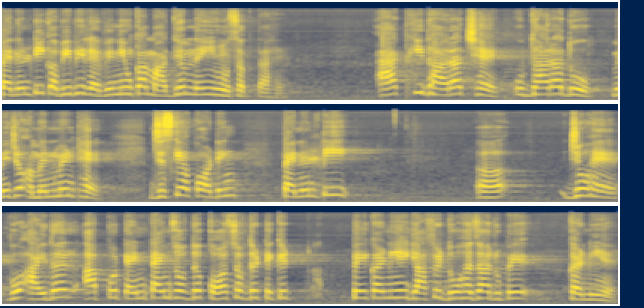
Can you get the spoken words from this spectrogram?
पेनल्टी कभी भी रेवेन्यू का माध्यम नहीं हो सकता है। एक्ट की धारा छः उपधारा दो में जो अमेंडमेंट है, जिसके अकॉर्डिंग पेनल्टी जो है, वो आइदर आपको ten times of the cost of the ticket pay करनी है या फिर दो हज़ार रुपये करनी है।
